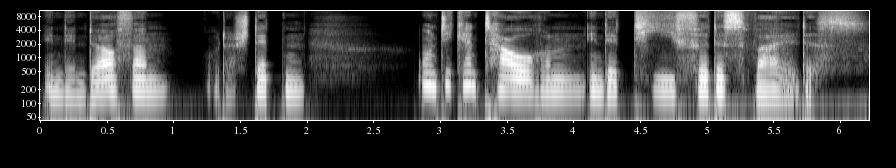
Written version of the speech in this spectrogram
in den Dörfern oder Städten und die Kentauren in der Tiefe des Waldes.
